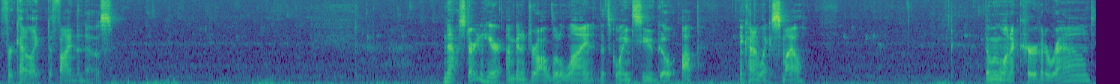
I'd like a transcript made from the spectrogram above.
for kind of like define the nose. Now, starting here, I'm going to draw a little line that's going to go up and kind of like a smile. Then we want to curve it around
